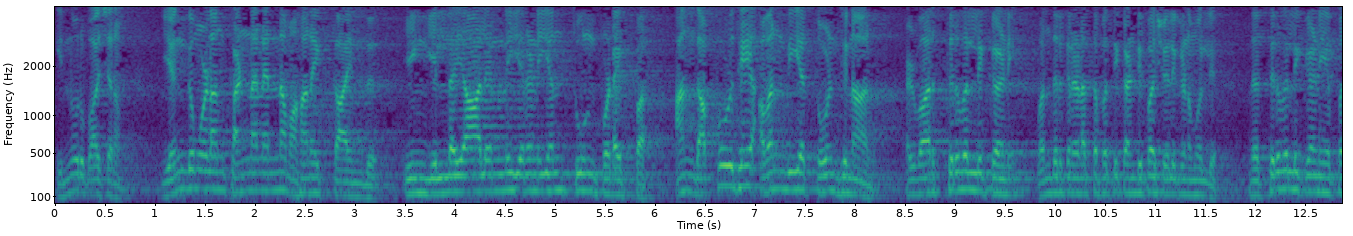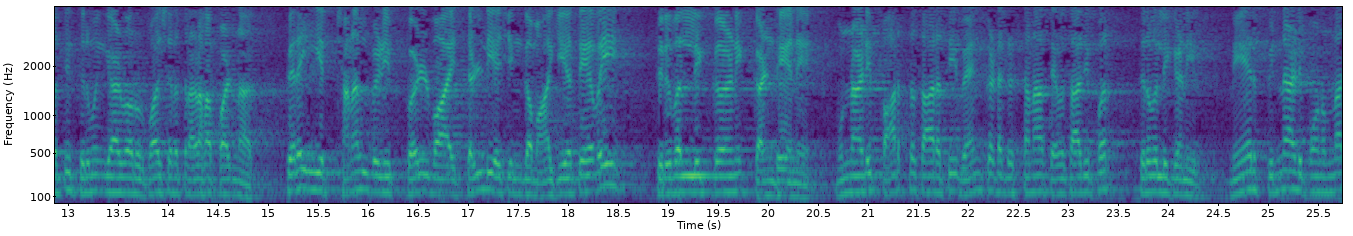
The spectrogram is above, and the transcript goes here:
இன்னொரு பாசனம். எங்குமுளன் கண்ணன் என்ன மகனை காய்ந்து. இங்கில்லையால் என்ன இரணியன் தூண் புடைப்ப. அங்கு அப்பொழுதே அவன் விய தோன்றினான். அழ்வார் திருவல்லிக்கேணி வந்திருக்கிற இடத்தை பத்தி கண்டிப்பா சொல்லிக்கணும் இல்லையா இந்த திருவல்லிக்கேணியை பத்தி திருமங்கி ஆழ்வார் ஒரு பாசுரத்தில் அழகா பாடினார். பிறையிற் சணல் விழி பெழ்வாய் தெள்ளிய சிங்கம் ஆகிய தேவை திருவல்லிக்கேணி கண்டேனே. முன்னாடி பார்த்த சாரதி வெங்கட கிருஷ்ணனா சிவசாதிப்பர் திருவல்லிக்கேணியில். நேர் பின்னாடி போனோம்னா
